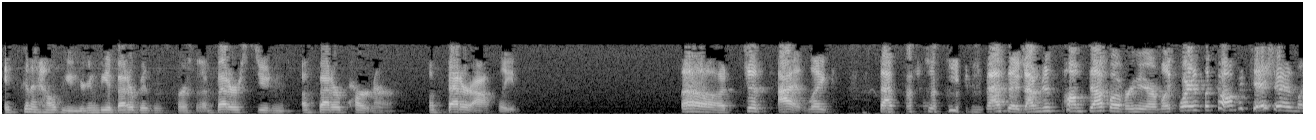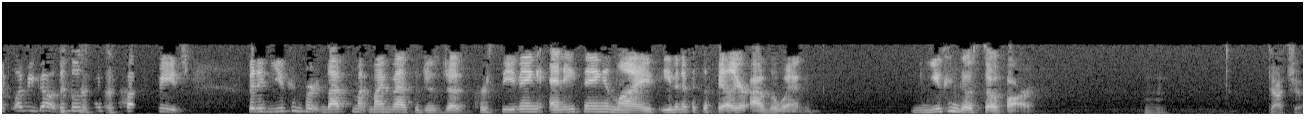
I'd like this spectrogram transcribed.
it's going to help you. You're going to be a better business person, a better student, a better partner, a better athlete. Oh, just I like that's such a huge message. I'm just pumped up over here. I'm like, where's the competition? Like, let me go. This was my speech. But if you can, that's my, my message is just perceiving anything in life, even if it's a failure, as a win. You can go so far. Mm-hmm. Gotcha.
